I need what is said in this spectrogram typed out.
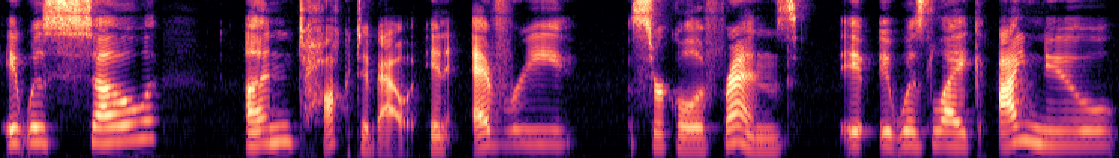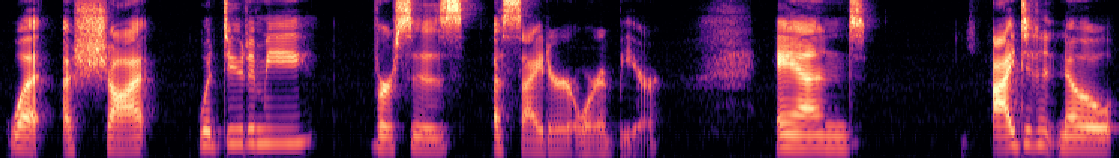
it was so untalked about in every circle of friends. It, it was like I knew what a shot would do to me versus a cider or a beer. And I didn't know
